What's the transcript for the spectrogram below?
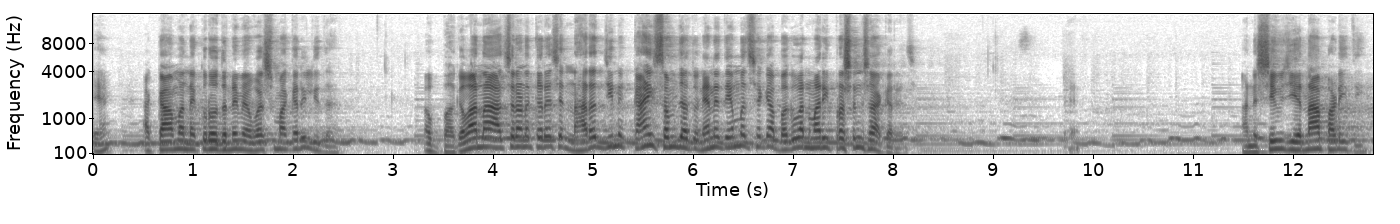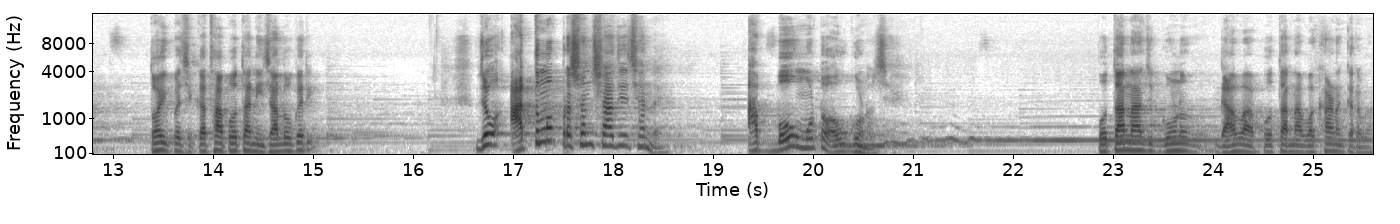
એ આ કામ અને ક્રોધને મેં વશમાં કરી લીધા. હવે ભગવાન આચરણ કરે છે, નારદજીને કાંઈ સમજાતું નહીં. એને તો એમ જ છે કે આ ભગવાન મારી પ્રશંસા કરે છે. અને શિવજીએ ના પાડી હતી, તોય પછી કથા પોતાની ચાલુ કરી. જો આત્મ પ્રશંસા જે છે ને, આ બહુ મોટો અવગુણ છે. પોતાના જ ગુણ ગાવા, પોતાના વખાણ કરવા.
